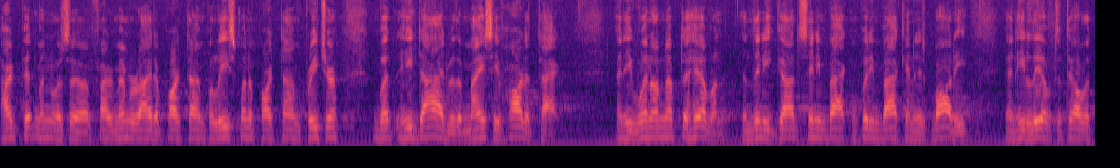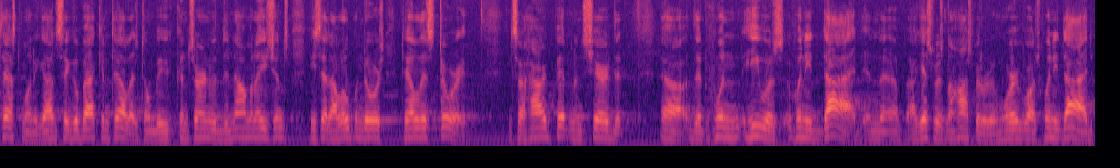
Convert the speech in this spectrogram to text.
Howard Pittman was, uh, if I remember right, a part time policeman, a part time preacher, but he died with a massive heart attack and he went on up to heaven. And then he, God sent him back and put him back in his body, and he lived to tell the testimony. God said, Go back and tell us. Don't be concerned with denominations. He said, I'll open doors, tell this story. And so Howard Pittman shared that. Uh, that when he was when he died in the, I guess it was in the hospital room where he was when he died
